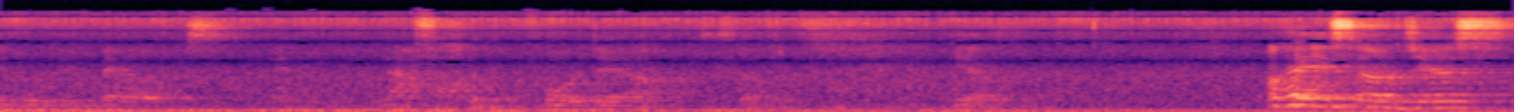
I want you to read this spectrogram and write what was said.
it will balance and not fall, fall down. So yeah. Okay, so just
